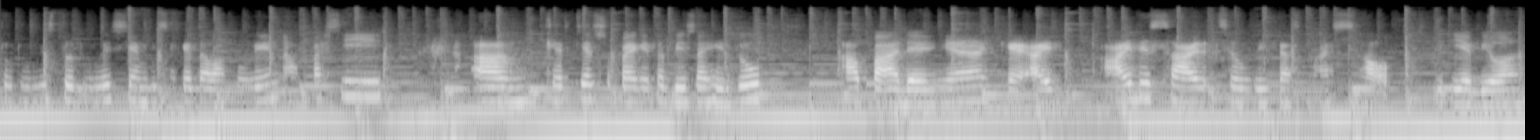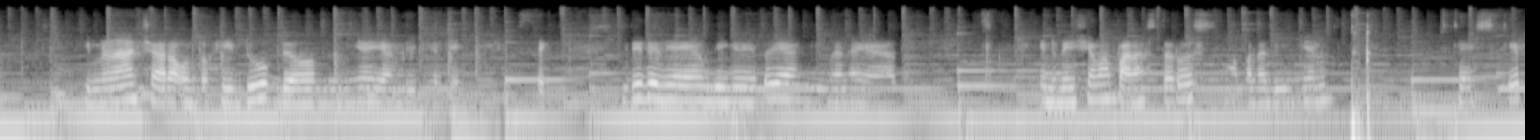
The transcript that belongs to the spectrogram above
tulis-tulis yang bisa kita lakuin apa sih um, kit-kit supaya kita bisa hidup apa adanya kayak I I decided to live as myself. Jadi dia bilang gimana cara untuk hidup dalam dunia yang dingin ini. Jadi dunia yang dingin itu yang gimana ya? Indonesia mah panas terus nggak pernah dingin oke skip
